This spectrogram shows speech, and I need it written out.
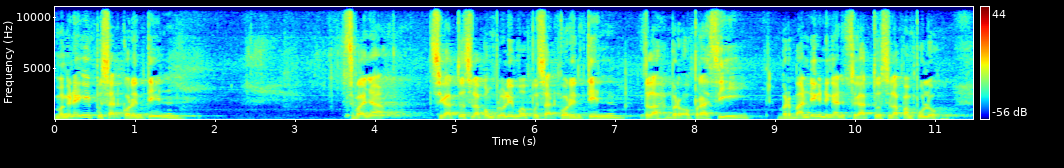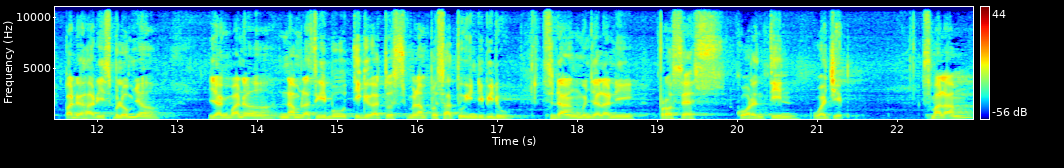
Mengenai pusat kuarantin, sebanyak 185 pusat kuarantin telah beroperasi berbanding dengan 180 pada hari sebelumnya yang mana 16,391 individu sedang menjalani proses kuarantin wajib. Semalam,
